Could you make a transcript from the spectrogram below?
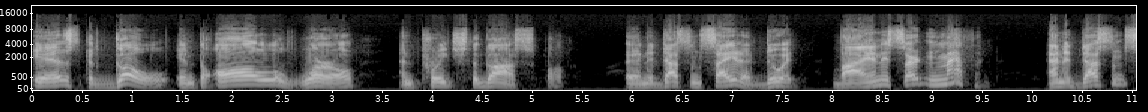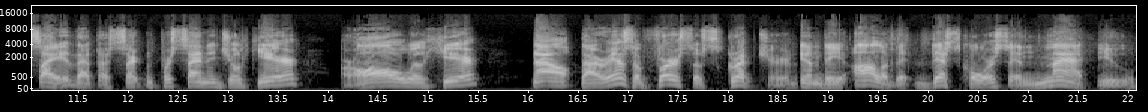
is to go into all the world and preach the gospel. And it doesn't say to do it by any certain method. And it doesn't say that a certain percentage will hear or all will hear. Now, there is a verse of Scripture in the Olivet Discourse in Matthew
